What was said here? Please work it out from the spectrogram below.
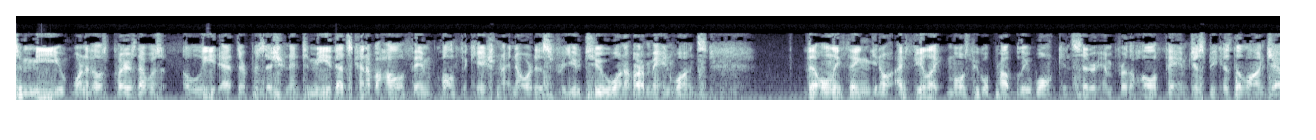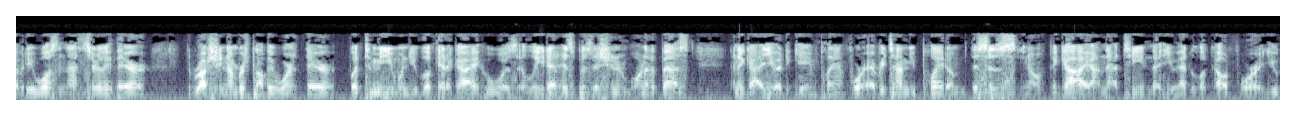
to me, one of those players that was elite at their position. And to me, that's kind of a Hall of Fame qualification. I know it is for you too, one of our main ones. The only thing, you know, I feel like most people probably won't consider him for the Hall of Fame just because the longevity wasn't necessarily there. The rushing numbers probably weren't there. But to me, when you look at a guy who was elite at his position and one of the best, and a guy you had to game plan for every time you played him, this is, you know, the guy on that team that you had to look out for. You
